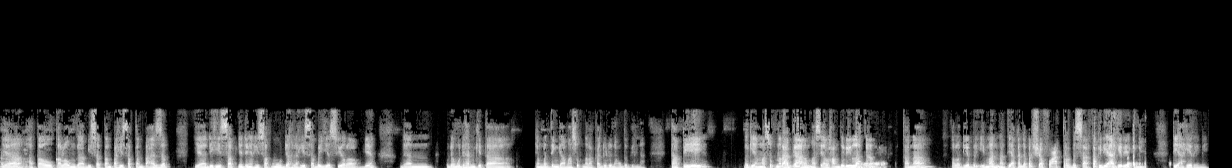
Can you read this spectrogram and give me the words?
ya atau kalau nggak bisa tanpa hisap tanpa azab ya dihisapnya dengan hisap mudah lah hisab yasira ya dan mudah-mudahan kita yang penting nggak masuk neraka dulu naudzubillah tapi bagi yang masuk neraka masih alhamdulillah kan karena kalau dia beriman nanti akan dapat syafaat terbesar. Tapi di akhir ya ini. Di akhir ini.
